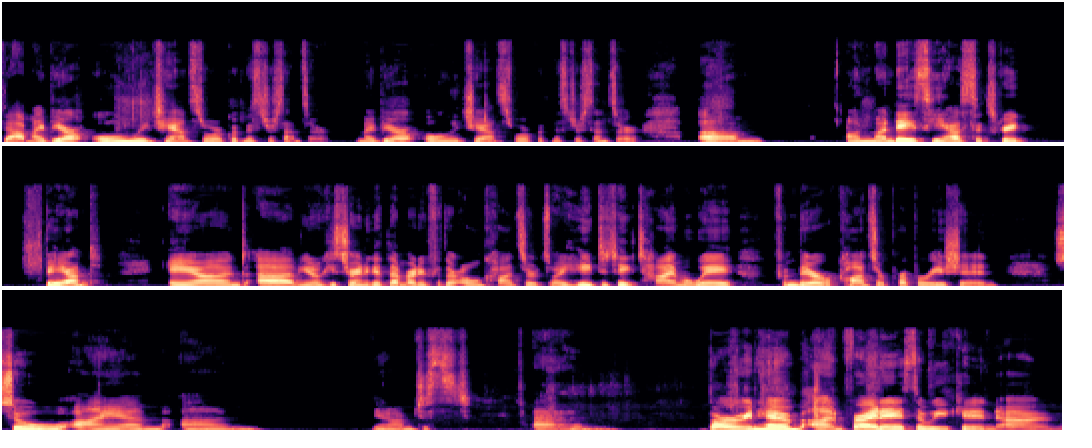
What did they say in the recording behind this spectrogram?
That might be our only chance to work with Mr. Sensor. Might be our only chance to work with Mr. Sensor. Um, on Mondays, he has sixth grade band and um, you know he's trying to get them ready for their own concert so i hate to take time away from their concert preparation so i am um, you know i'm just um, borrowing him on Friday so we can um,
